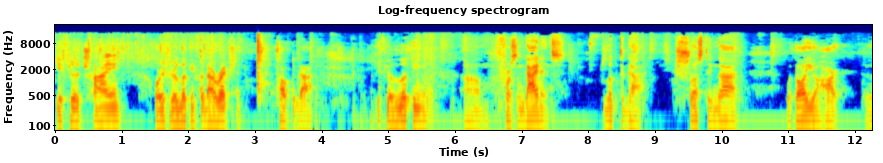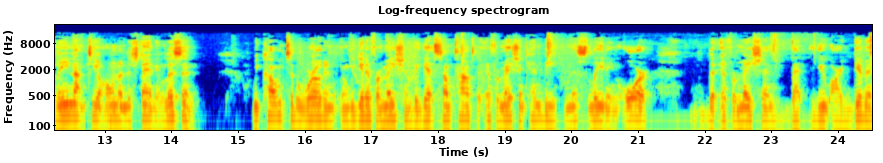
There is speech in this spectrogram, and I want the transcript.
if you're trying or if you're looking for direction, talk to God. If you're looking um, for some guidance, look to God. Trust in God with all your heart. Lean not to your own understanding. Listen, we come to the world and, and we get information, but yet sometimes the information can be misleading or the information that you are given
